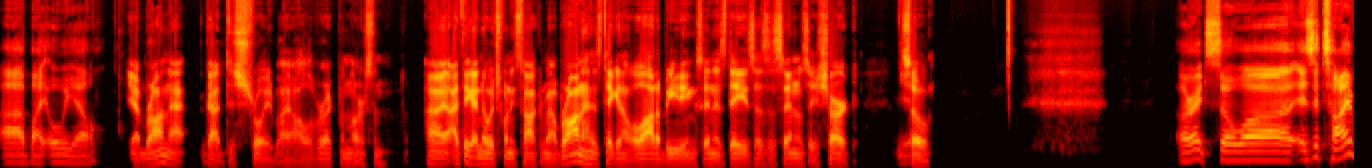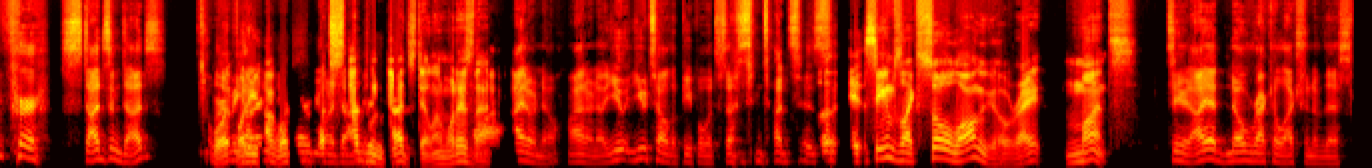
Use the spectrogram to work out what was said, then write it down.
uh, by OEL. Yeah, Braun that got destroyed by Oliver Ekman Larsson. I, I think I know which one he's talking about. Braun has taken a lot of beatings in his days as a San Jose Shark. Yeah. So All right, so uh, is it time for studs and duds? What, what are you talking? What's, studs and duds, Dylan? What is that? Uh, I don't know. I don't know. You you tell the people what studs and duds is. Uh, it seems like so long ago, right? Months. Dude, I had no recollection of this,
